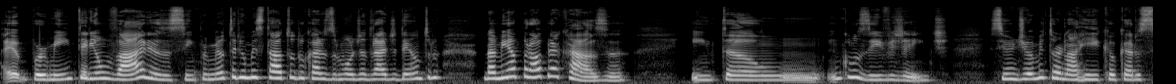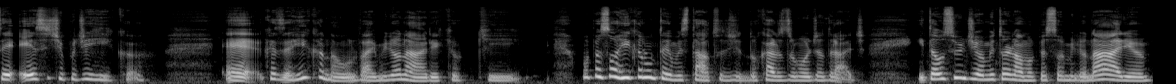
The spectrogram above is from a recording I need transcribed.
É, por mim, teriam várias, assim. Por mim, eu teria uma estátua do Carlos Drummond de Andrade dentro da minha própria casa. Então, inclusive, gente, se um dia eu me tornar rica, eu quero ser esse tipo de rica. É, quer dizer, rica não, vai, milionária, que, que uma pessoa rica não tem uma estátua de, do Carlos Drummond de Andrade. Então, se um dia eu me tornar uma pessoa milionária,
